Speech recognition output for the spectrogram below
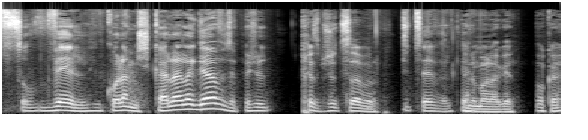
סובל עם כל המשקל על הגב, זה פשוט אחי, זה פשוט סבל, פשוט סבל, אין כן. לי מה להגיד. אוקיי.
